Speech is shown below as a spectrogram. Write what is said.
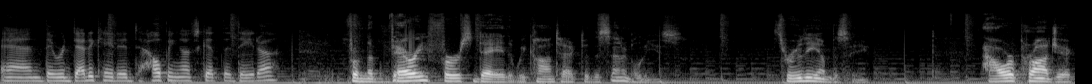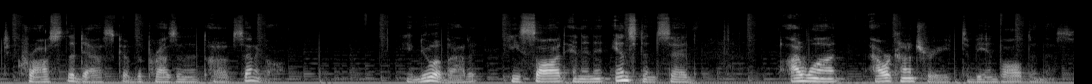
and they were dedicated to helping us get the data. From the very first day that we contacted the Senegalese, through the embassy, our project crossed the desk of the president of Senegal. He knew about it. He saw it and in an instant said, I want our country to be involved in this.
